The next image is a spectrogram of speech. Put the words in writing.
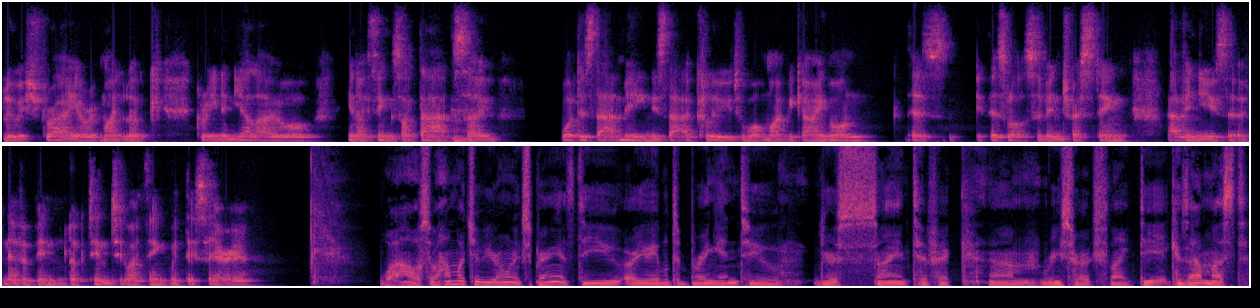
bluish grey, or it might look green and yellow, or you know things like that. So, what does that mean? Is that a clue to what might be going on? There's there's lots of interesting avenues that have never been looked into. I think with this area. Wow. So, how much of your own experience do you are you able to bring into your scientific um, research? Like, because that must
